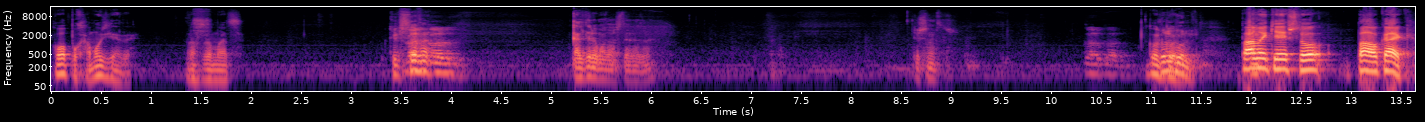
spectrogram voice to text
Όπου χαμός γίνεται. Αυτό το μάτς. Κύριε Γκολ Στέφανο. γκολ. Καλύτερη ομάδα αστέρα. Ε. Ποιος είναι αυτός; Γκολ γκολ. Γκολ, Γκολ γκολ. γκολ. Πάμε και στο Πάο Κάεκ. Εσύ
